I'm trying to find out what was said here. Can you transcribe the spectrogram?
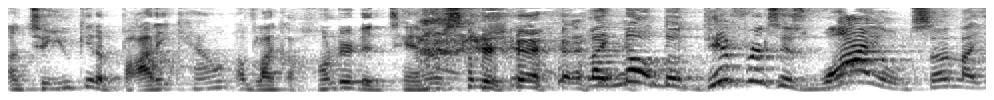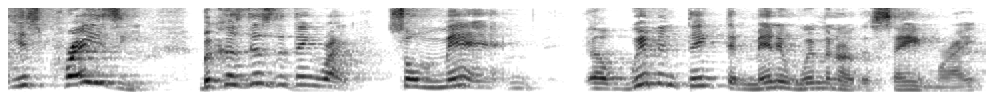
until you get a body count of like 110 or some shit. Like, no, the difference is wild, son. Like, it's crazy. Because this is the thing, right? So men uh, women think that men and women are the same, right?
